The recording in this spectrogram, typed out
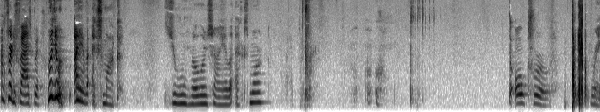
I'm pretty fast, but I have an X mark. You notice I have an X mark? The ultra rare.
